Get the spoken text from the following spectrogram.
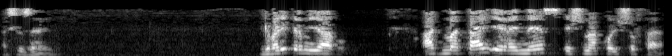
осязаемой. Говорит Ирмиягу, Адматай Иренес Ишма Коль Шофар.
